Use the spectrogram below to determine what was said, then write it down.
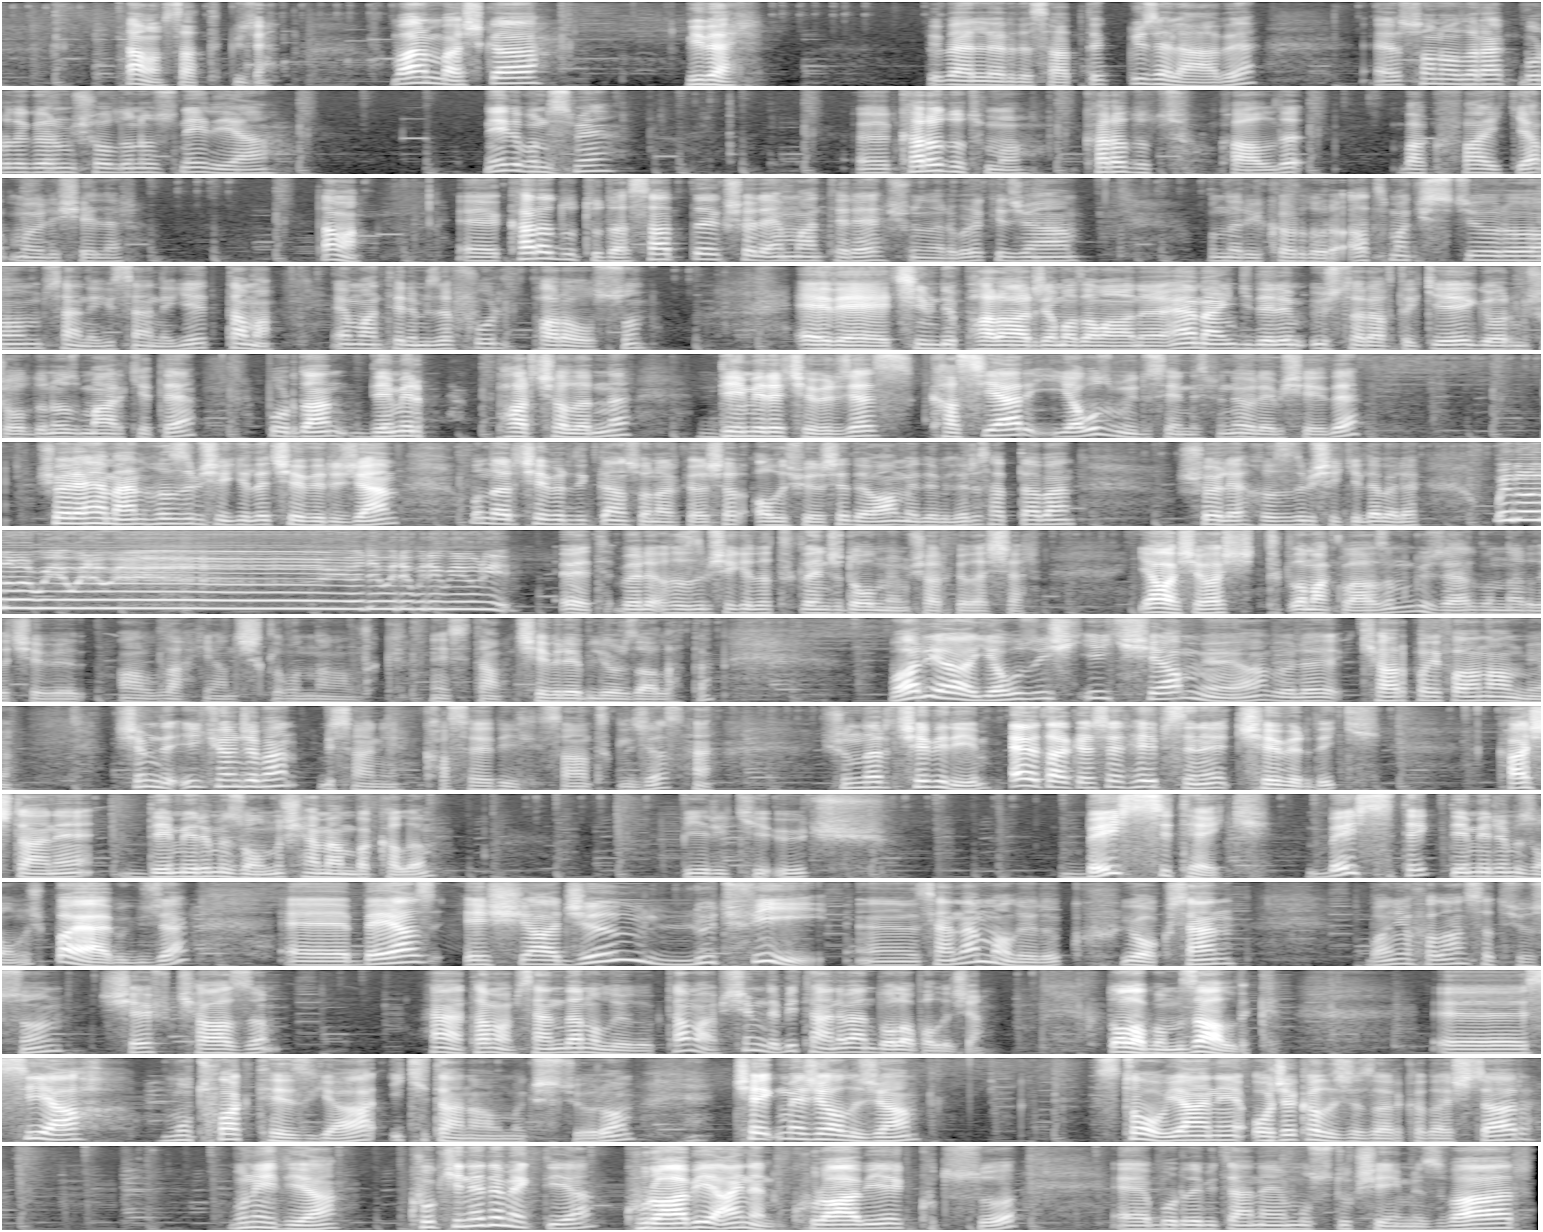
Tamam sattık güzel. Var mı başka? Biber. Biberleri de sattık. Güzel abi. Ee, son olarak burada görmüş olduğunuz neydi ya? Neydi bunun ismi? Ee, karadut mu? Karadut kaldı. Bak faik yapma öyle şeyler. Tamam. Ee, karadutu da sattık. Şöyle envantere şunları bırakacağım. Bunları yukarı doğru atmak istiyorum. Sen de git sen de git. Tamam. Envanterimize full para olsun. Evet şimdi para harcama zamanı. Hemen gidelim üst taraftaki görmüş olduğunuz markete. Buradan demir parçalarını demire çevireceğiz. Kasiyer Yavuz muydu senin ismin öyle bir şeydi. Şöyle hemen hızlı bir şekilde çevireceğim. Bunları çevirdikten sonra arkadaşlar alışverişe devam edebiliriz. Hatta ben şöyle hızlı bir şekilde böyle Evet böyle hızlı bir şekilde tıklayınca da olmuyormuş arkadaşlar. Yavaş yavaş tıklamak lazım. Güzel bunları da çevir. Allah yanlışlıkla bundan aldık. Neyse tamam çevirebiliyoruz Allah'tan. Var ya Yavuz iş, ilk şey yapmıyor ya. Böyle kar payı falan almıyor. Şimdi ilk önce ben bir saniye kasaya değil sana tıklayacağız. Heh. Şunları çevireyim. Evet arkadaşlar hepsini çevirdik. Kaç tane demirimiz olmuş hemen bakalım. 1, 2, 3, 5 stek. 5 stek demirimiz olmuş. Bayağı bir güzel. Ee, beyaz eşyacı Lütfi. Ee, senden mi alıyorduk? Yok sen banyo falan satıyorsun. Şef Kazım. Ha tamam senden alıyorduk. Tamam şimdi bir tane ben dolap alacağım. Dolabımızı aldık. Ee, siyah mutfak tezgahı iki tane almak istiyorum. Çekmece alacağım. Stove yani ocak alacağız arkadaşlar. Bu neydi ya? Cookie ne demekti ya? Kurabiye aynen kurabiye kutusu. Ee, burada bir tane musluk şeyimiz var.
